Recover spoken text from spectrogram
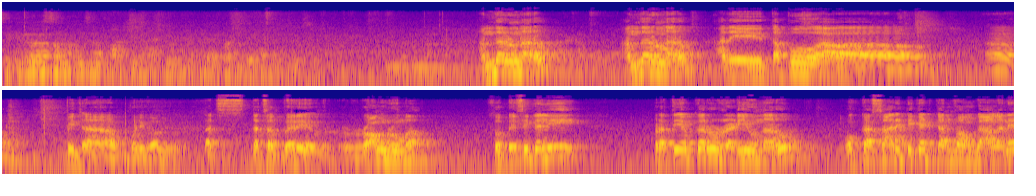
సికింద్రాబాద్ సంబంధించిన పార్టీ నాయకులు అందరు ఉన్నారు అందరు ఉన్నారు అది తప్పు that's that's a very wrong rumour so basically ప్రతి ఒక్కరు రెడీ ఉన్నారు. ఒక్కసారి టికెట్ కన్ఫర్మ్ కాగానే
